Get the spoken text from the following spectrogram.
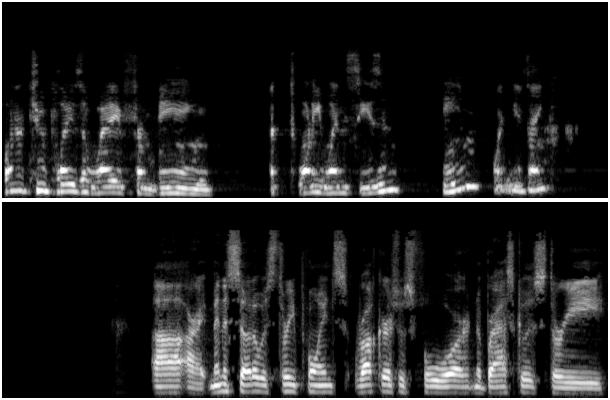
one or two plays away from being a 20 win season team, wouldn't you think? Uh, all right, Minnesota was three points. Rutgers was four. Nebraska was three.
